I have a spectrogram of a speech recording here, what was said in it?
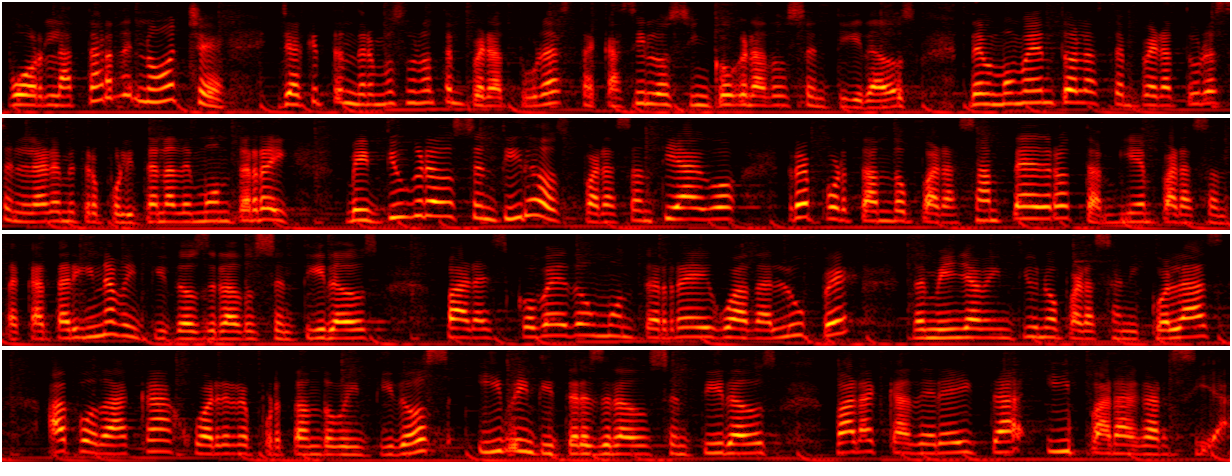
por la tarde-noche, ya que tendremos una temperatura hasta casi los 5 grados centígrados. De momento, las temperaturas en el área metropolitana de Monterrey, 21 grados centígrados para Santiago, reportando para San Pedro, también para Santa Catarina, 22 grados centígrados para Escobedo, Monterrey, Guadalupe, también ya 21 para San Nicolás, Apodaca, Juárez reportando 22 y 23 grados centígrados para Cadereyta y para García.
